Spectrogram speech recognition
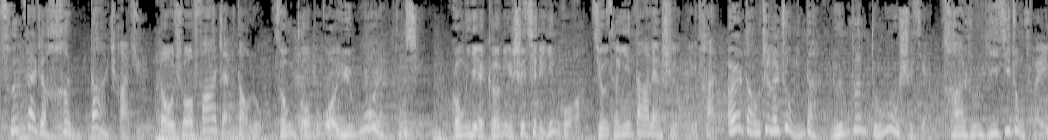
存在着很大差距。都说发展的道路总躲不过与污染同行。工业革命时期的英国就曾因大量使用煤炭而导致了著名的伦敦毒雾事件，它如一击重锤，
